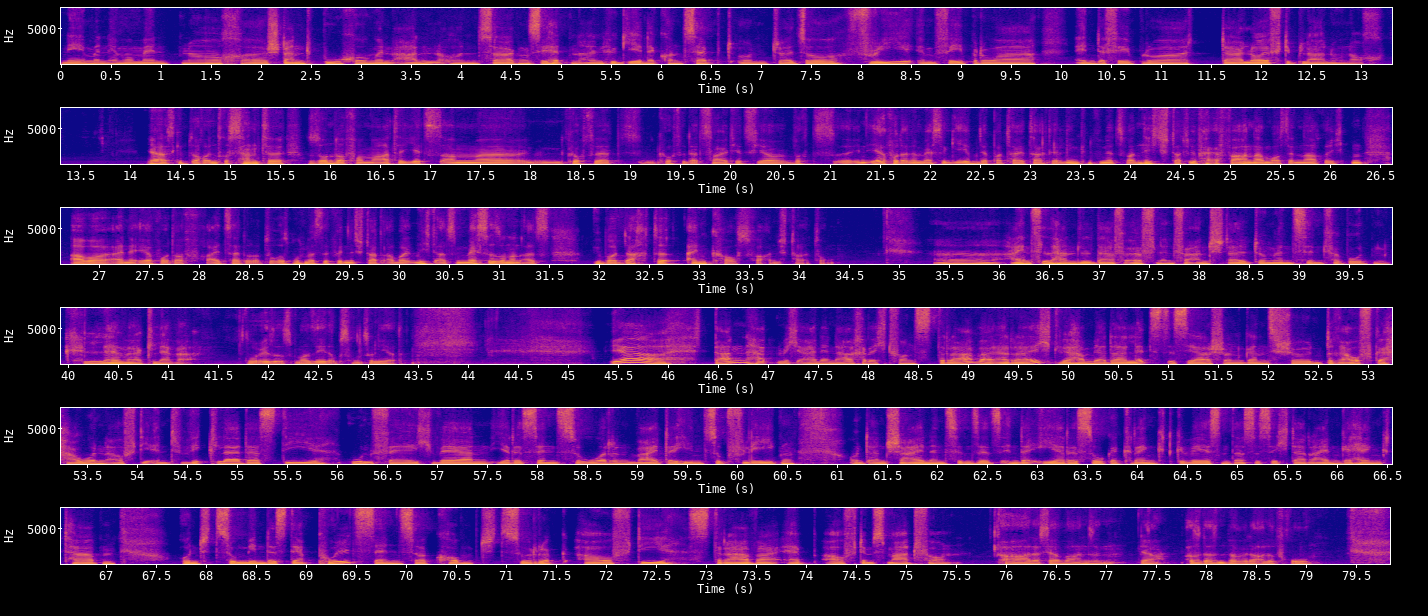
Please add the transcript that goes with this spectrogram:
nehmen im Moment noch äh, Standbuchungen an und sagen, sie hätten ein Hygienekonzept und also Free im Februar, Ende Februar, da läuft die Planung noch. Ja, es gibt auch interessante Sonderformate. Jetzt am äh, in, Kürze der, in Kürze der Zeit jetzt hier wird es äh, in Erfurt eine Messe geben. Der Parteitag der Linken findet zwar nicht statt, wie wir erfahren haben aus den Nachrichten, aber eine Erfurter Freizeit- oder Tourismusmesse findet statt, aber nicht als Messe, sondern als überdachte Einkaufsveranstaltung. Ah, Einzelhandel darf öffnen, Veranstaltungen sind verboten. Clever, clever. So ist es. Mal sehen, ob es funktioniert. Ja, dann hat mich eine Nachricht von Strava erreicht. Wir haben ja da letztes Jahr schon ganz schön draufgehauen auf die Entwickler, dass die unfähig wären, ihre Sensoren weiterhin zu pflegen. Und anscheinend sind sie jetzt in der Ehre so gekränkt gewesen, dass sie sich da reingehängt haben und zumindest der Pulssensor kommt zurück auf die Strava-App auf dem Smartphone. Ah, das ist ja Wahnsinn. Ja, also da sind wir wieder alle froh.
